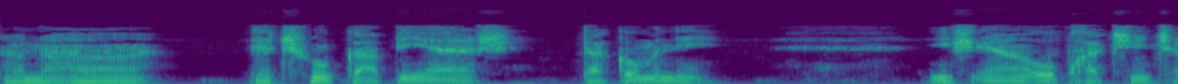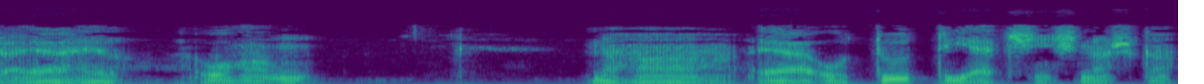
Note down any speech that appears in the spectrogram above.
Hanaha echunkapi ash takomni. Ish er opra chincha er hel ohang. Naha er otut ya chinchnoshka.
